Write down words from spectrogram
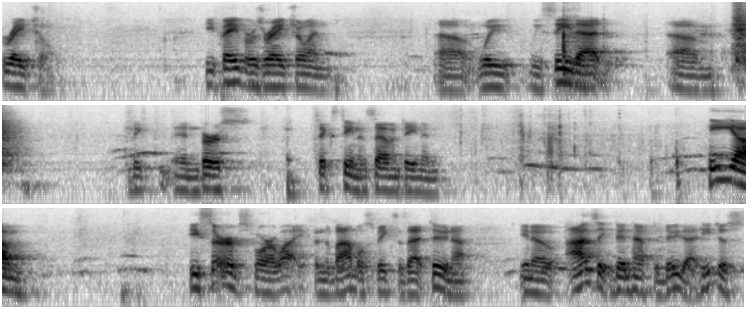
Rachel. He favors Rachel, and uh, we we see that um, in verse 16 and 17, and he um, he serves for a wife, and the Bible speaks of that too. Now, you know, Isaac didn't have to do that. He just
